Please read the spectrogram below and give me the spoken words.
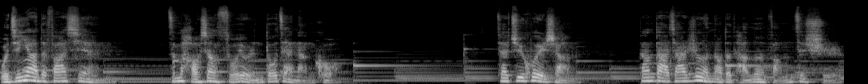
我惊讶地发现，怎么好像所有人都在难过。在聚会上，当大家热闹地谈论房子时，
